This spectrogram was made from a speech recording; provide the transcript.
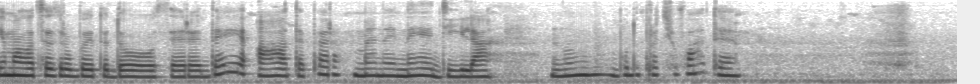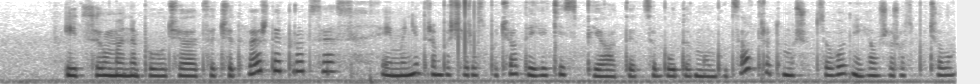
Я мала це зробити до середи, а тепер в мене неділя. Ну, буду працювати. І це у мене виходить четвертий процес, і мені треба ще розпочати якийсь п'ятий. Це буде, мабуть, завтра, тому що сьогодні я вже розпочала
